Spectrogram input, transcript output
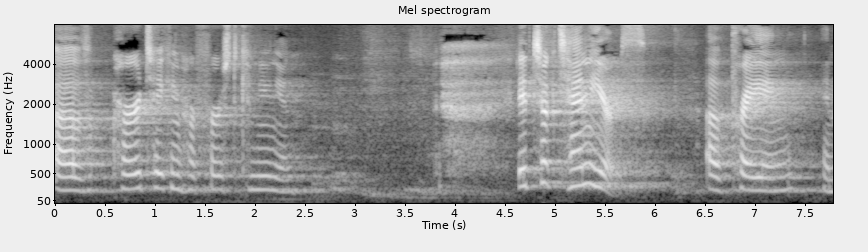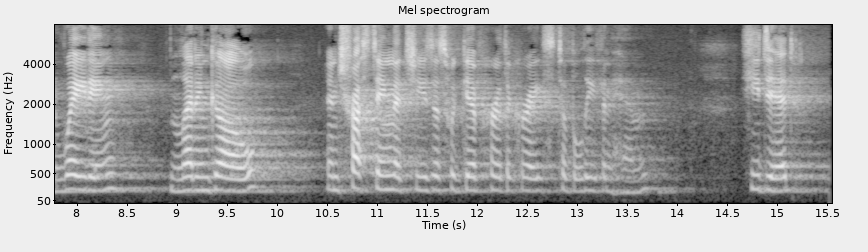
of her taking her first communion. It took 10 years of praying and waiting and letting go and trusting that Jesus would give her the grace to believe in him. He did.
